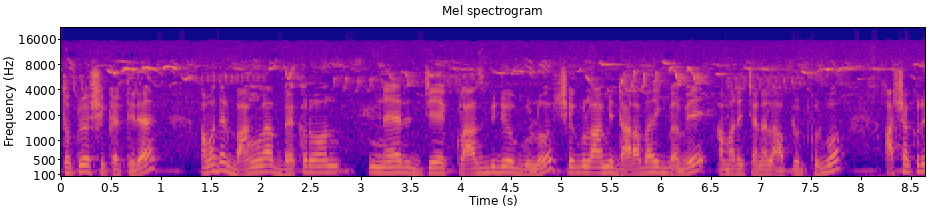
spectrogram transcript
তো প্রিয় শিক্ষার্থীরা, আমাদের বাংলা ব্যাকরণের যে ক্লাস ভিডিওগুলো, সেগুলো আমি ধারাবাহিকভাবে আমার এই চ্যানেলে আপলোড করব। আশা করি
